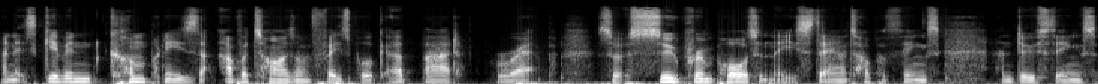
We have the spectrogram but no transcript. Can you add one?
and it's giving companies that advertise on Facebook a bad rep. So it's super important that you stay on top of things and do things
